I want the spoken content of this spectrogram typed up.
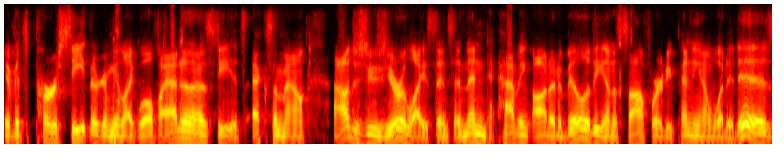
If it's per seat, they're going to be like, well, if I add another seat, it's X amount. I'll just use your license. And then having auditability on the software, depending on what it is,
